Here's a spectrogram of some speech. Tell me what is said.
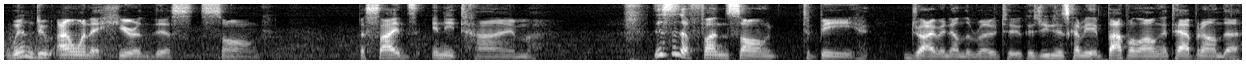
When do I want to hear this song? Besides any time. This is a fun song to be driving down the road to because you can just kind of be bopping along and tapping on the.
